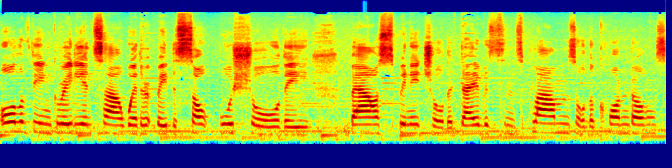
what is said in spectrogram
All of the ingredients are, whether it be the saltbush or the bower spinach or the Davidson's plums or the quandongs,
